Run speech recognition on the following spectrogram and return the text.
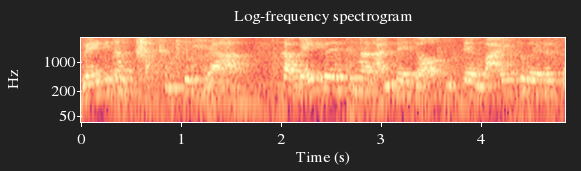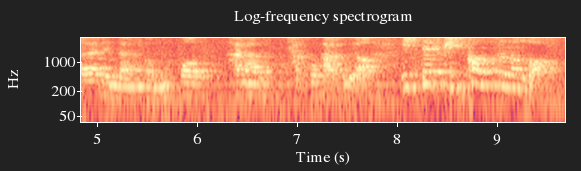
well이든 같은 뜻이야. 그러니까 may well 쓰면 안 되죠. 이때 might well을 써야 된다는 거 문법 하나 잡고 가고요. 이때 become 쓰는 거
